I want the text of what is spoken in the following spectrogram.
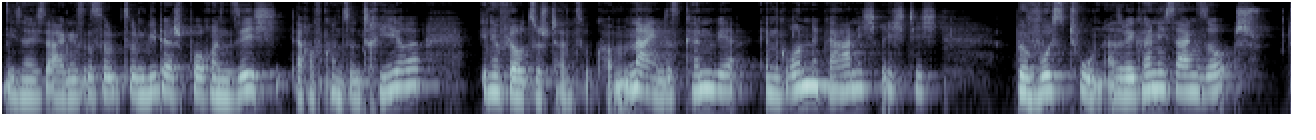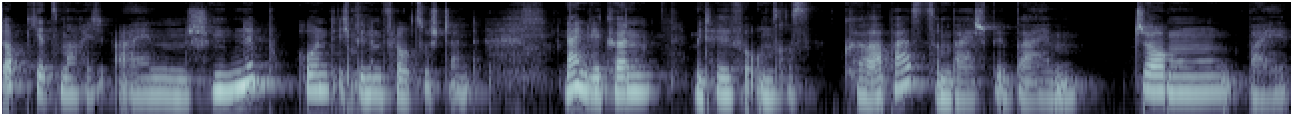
wie soll ich sagen, es ist so, so ein Widerspruch in sich, darauf konzentriere, in den Flow-Zustand zu kommen. Nein, das können wir im Grunde gar nicht richtig bewusst tun. Also wir können nicht sagen, so, stopp, jetzt mache ich einen Schnipp und ich bin im Flow-Zustand. Nein, wir können mit Hilfe unseres Körpers, zum Beispiel beim Joggen, bei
